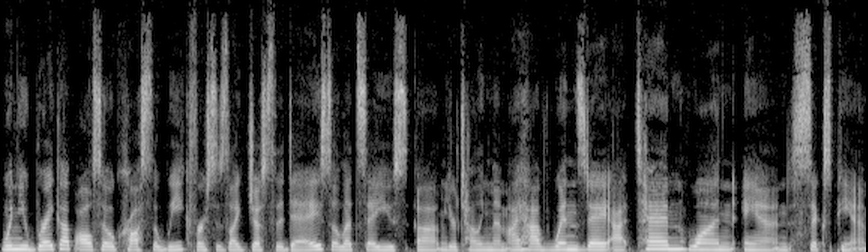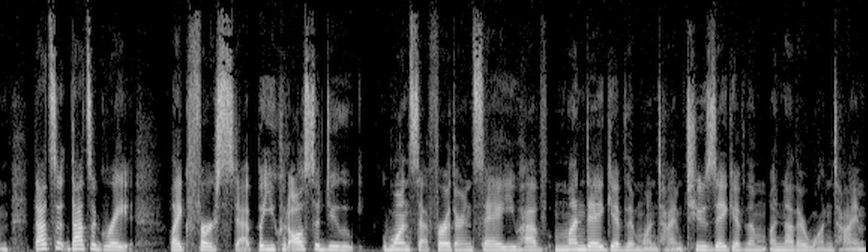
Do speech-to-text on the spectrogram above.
When you break up also across the week versus like just the day, so let's say you um, you're telling them I have Wednesday at 10, 1, and 6 p.m. That's a, that's a great like first step. But you could also do one step further and say you have Monday, give them one time, Tuesday, give them another one time,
